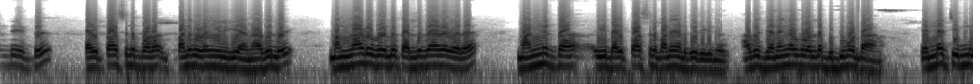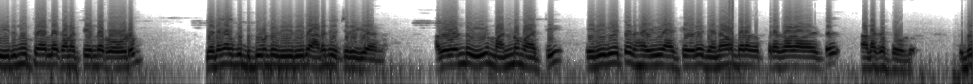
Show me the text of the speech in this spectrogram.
വേണ്ടിയിട്ട് ബൈപ്പാസിന് പണി തുടങ്ങിയിരിക്കുകയാണ്. അതിൽ മങ്ങാട് മുതൽ തല്ലുതാഴ വരെ മണ്ണിട്ട ഈ ബൈപ്പാസിന് പണി നടത്തിയിരിക്കുന്നത്. അത് ജനങ്ങൾക്ക് വളരെ ബുദ്ധിമുട്ടാണ്. എൻ എച്ച് ഇരുന്നൂറ്റാറിലെ കണക്ട് ചെയ്യുന്ന റോഡും ജനങ്ങൾക്ക് ബുദ്ധിമുട്ട് രീതിയിൽ അടഞ്ഞു വെച്ചിരിക്കുകയാണ്. അതുകൊണ്ട് ഈ മണ്ണ് മാറ്റി എലിവേറ്റഡ് ഹൈവേ ആക്കിയത് ജനപ്രകാരമായിട്ട് നടക്കത്തുള്ളൂ. ഇത്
